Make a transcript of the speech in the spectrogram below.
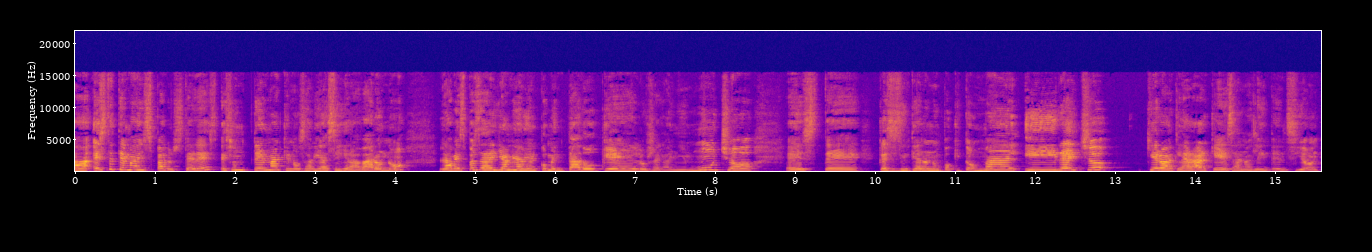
Ah, este tema es para ustedes. Es un tema que no sabía si grabar o no. La vez pasada ya me habían comentado que los regañé mucho, este, que se sintieron un poquito mal y de hecho quiero aclarar que esa no es la intención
